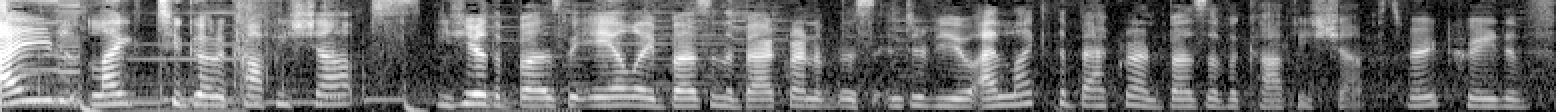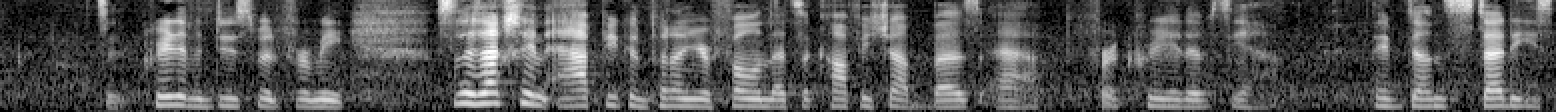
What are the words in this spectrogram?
I like to go to coffee shops. You hear the buzz, the ALA buzz in the background of this interview. I like the background buzz of a coffee shop. It's very creative. It's a creative inducement for me. So there's actually an app you can put on your phone that's a coffee shop buzz app for creatives. Yeah, they've done studies.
